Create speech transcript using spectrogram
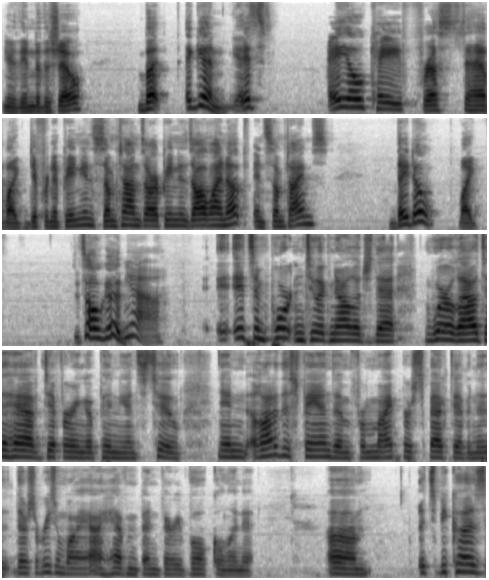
near the end of the show. But again, Yes. it's a okay for us to have like different opinions. Sometimes our opinions all line up, and sometimes they don't. Like it's all good. Yeah. It's important to acknowledge that we're allowed to have differing opinions too. And a lot of this fandom, from my perspective, and there's a reason why I haven't been very vocal in it. Um, it's because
